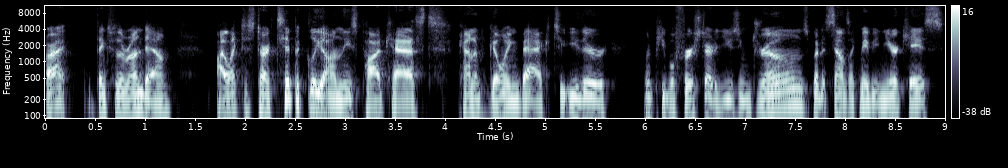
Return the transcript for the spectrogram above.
All right. Thanks for the rundown. I like to start typically on these podcasts, kind of going back to either when people first started using drones, but it sounds like maybe in your case,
